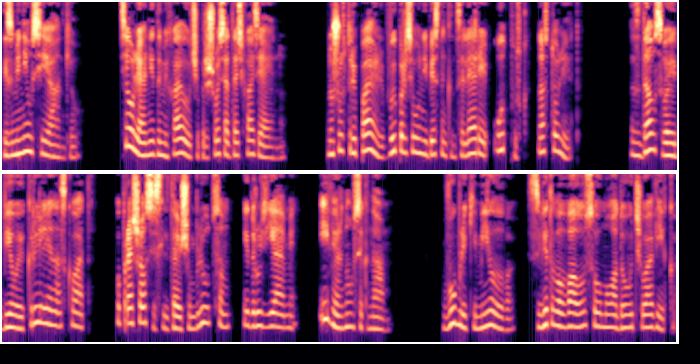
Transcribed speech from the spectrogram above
Изменился и ангел. Тело Леонида Михайловича пришлось отдать хозяину. Но шустрый Павел выпросил у небесной канцелярии отпуск на сто лет. Сдал свои белые крылья на склад, попрощался с летающим блюдцем и друзьями и вернулся к нам. В облике милого, светлого волосого молодого человека.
